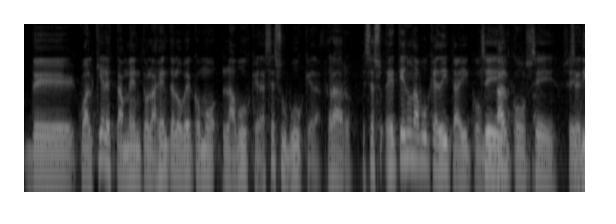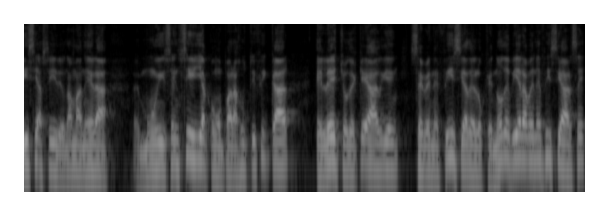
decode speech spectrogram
de cualquier estamento, la gente lo ve como la búsqueda, esa es su búsqueda. Claro. él tiene una búsquedita ahí con tal cosa. Se dice así de una manera eh, muy sencilla como para justificar el hecho de que alguien se beneficia de lo que no debiera beneficiarse,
